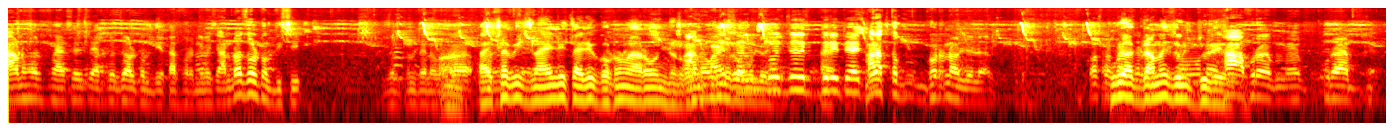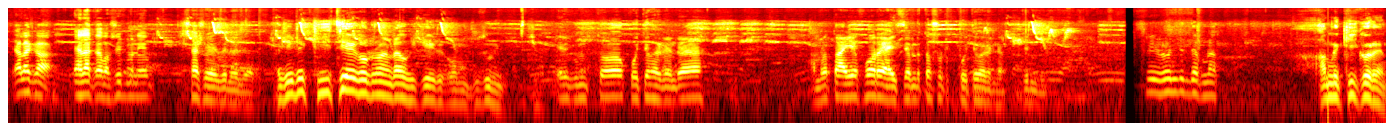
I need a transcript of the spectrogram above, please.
আগুন ফায়ার সার্ভিস এরপরে জল টল দিয়ে তারপরে নিবেছি আমরাও জল টল দিছি। ফায়ার সার্ভিস তাইলে ঘটনা আরও অন্যরকম। মারাত্মক ঘটনা হইল পুরা গ্রামে জুড়ে হ্যাঁ পুরো পুরা এলাকা? এলাকাবাসী মানে শেষ হয়ে গেল। আচ্ছা এটা কি চেয়ে ঘটনাটা হয়েছে এরকম বুঝুনি। এরকম তো কইতে পারি না। এটা আমরা তো আইয়ে পরে আইছি আমরা তো সঠিক কইতে পারি না শ্রী রঞ্জিত দেবনাথ। আপনি কি করেন?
